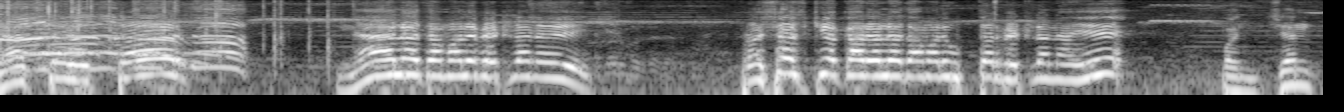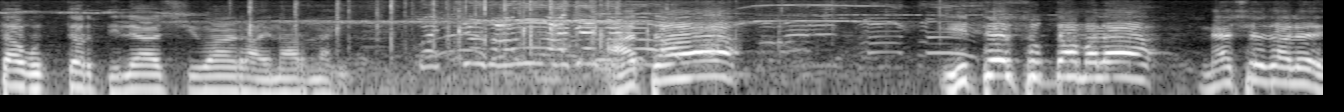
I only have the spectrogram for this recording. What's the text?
याचं उत्तर न्यायालयात आम्हाला भेटलं नाही. प्रशासकीय कार्यालयात आम्हाला उत्तर भेटलं नाही. पण जनता उत्तर दिल्याशिवाय राहणार नाही. आता इथे सुद्धा मला मेसेज आले.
